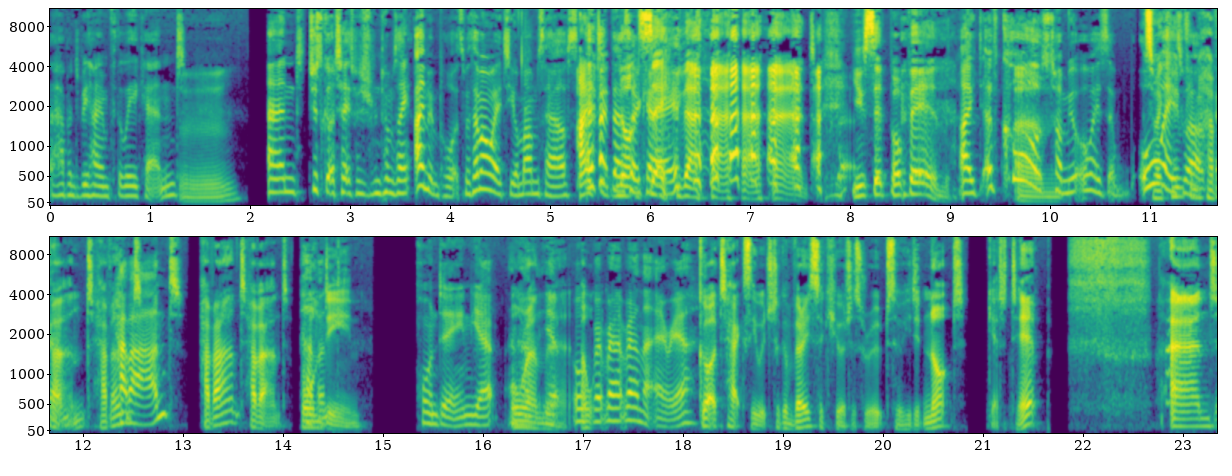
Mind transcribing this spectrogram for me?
happened to be home for the weekend Mm. And just got a text message from Tom saying, "I'm in Portsmouth. I'm on my way to your mum's house. I, I, hope did that's not okay." say that. you said pop in. I, of course, Um, Tom. You're always so always I came welcome. from Havant, Havant, Havant, Havant, Havant. Horndean. Horndean. Yep. All And round yep, there. all Oh. ra- around that area. Got a taxi which took a very circuitous route, so he did not get a tip. And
